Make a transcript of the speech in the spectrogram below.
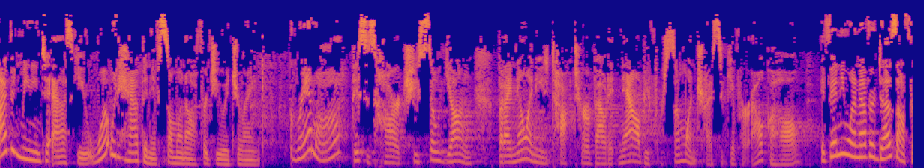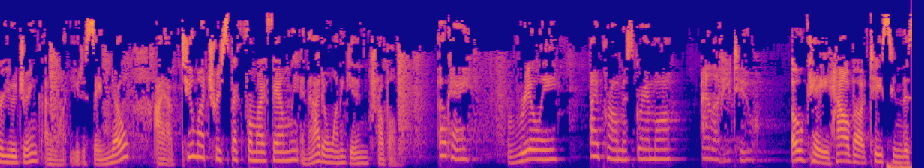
I've been meaning to ask you, what would happen if someone offered you a drink? Grandma? This is hard. She's so young, but I know I need to talk to her about it now before someone tries to give her alcohol. If anyone ever does offer you a drink, I want you to say no. I have too much respect for my family and I don't want to get in trouble. Okay. Really? I promise, Grandma. I love you too. Okay, how about tasting this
